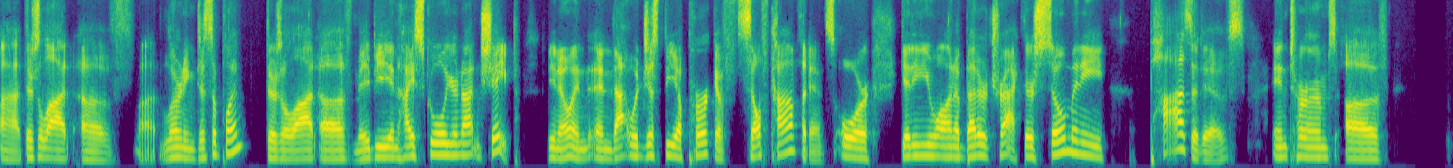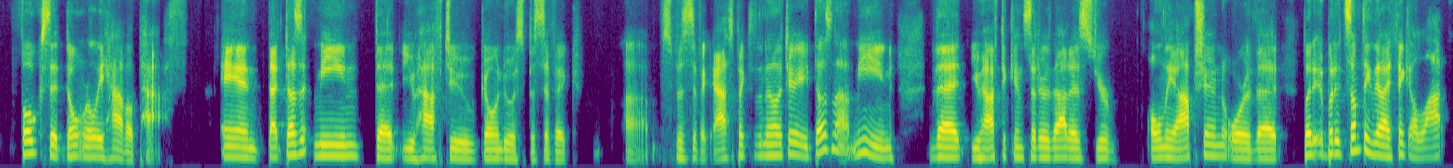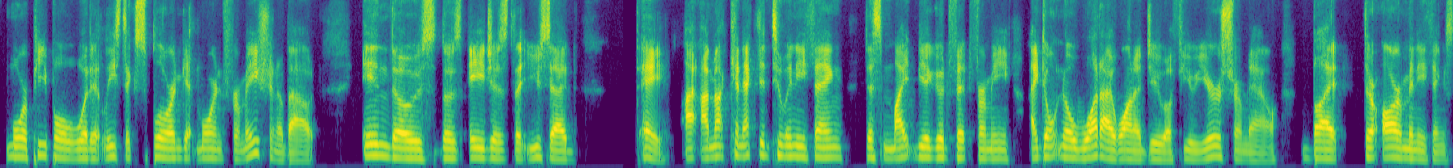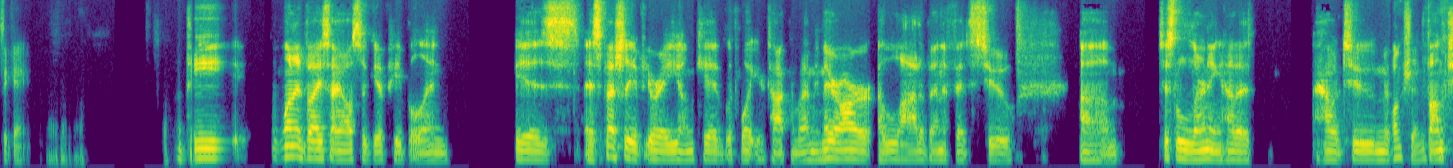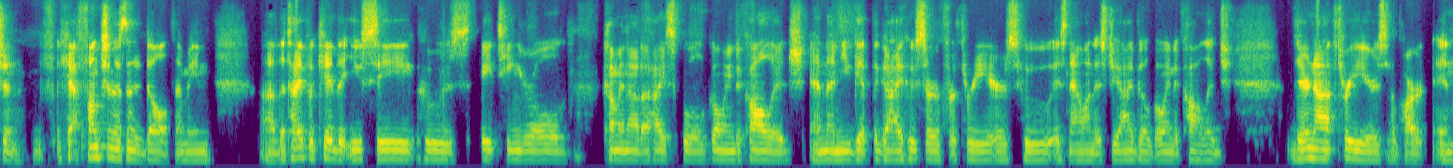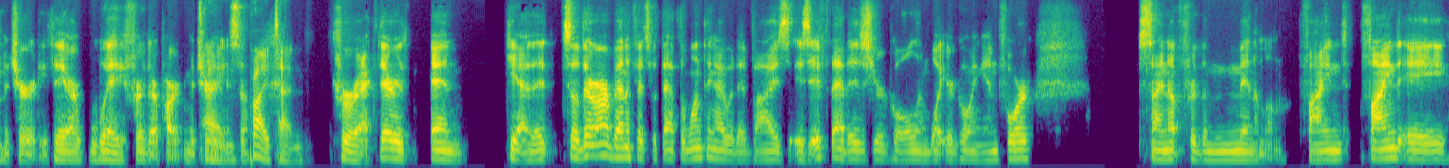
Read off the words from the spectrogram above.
uh, there's a lot of uh, learning discipline. There's a lot of maybe in high school you're not in shape you know and and that would just be a perk of self-confidence or getting you on a better track. There's so many positives in terms of folks that don't really have a path and that doesn't mean that you have to go into a specific uh, specific aspect of the military. It does not mean that you have to consider that as your only option or that but but it's something that i think a lot more people would at least explore and get more information about in those those ages that you said hey I, am not connected to anything. This might be a good fit for me. I don't know what i want to do a few years from now but there are many things to gain. The one advice i also give people and is especially if you're a young kid with what you're talking about i mean there are a lot of benefits to um, just learning how to how to function. function. Yeah function as an adult. I mean uh, the type of kid that you see who's 18 year old coming out of high school going to college and then you get the guy who served for three years who is now on his gi bill going to college they're not three years apart in maturity. They are way further apart in maturity. 10, so probably 10 correct. There and yeah that, so there are benefits with that. The one thing i would advise is if that is your goal and what you're going in for sign up for the minimum. Find find a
